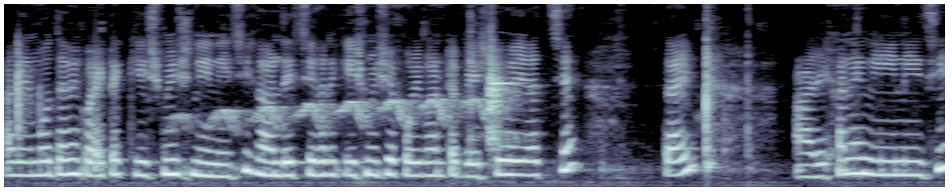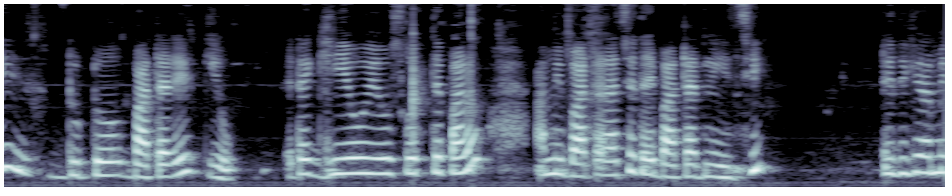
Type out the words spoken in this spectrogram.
আর এর মধ্যে আমি কয়েকটা কিশমিশ নিয়ে নিয়েছি, কারণ দেখছি এখানে কিশমিশের পরিমাণটা বেশি হয়ে যাচ্ছে, তাই। আর এখানে নিয়ে নিয়েছি দুটো বাটারের কিউব। এটা ঘিও ইউজ করতে পারো। আমি বাটার আছে, তাই বাটার নিয়েছি। এদিকে আমি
